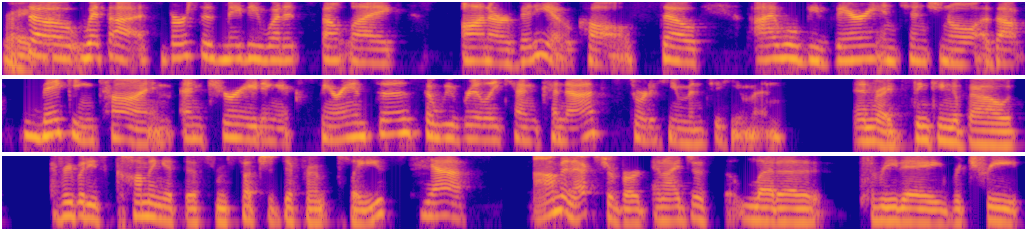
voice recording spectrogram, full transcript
right. so with us versus maybe what it's felt like on our video calls. So I will be very intentional about making time and curating experiences so we really can connect sort of human to human. And right, thinking about everybody's coming at this from such a different place. Yes. I'm an extrovert and I just led a three day retreat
